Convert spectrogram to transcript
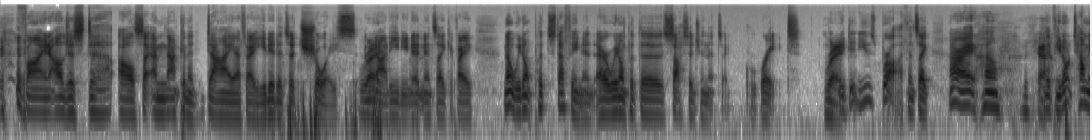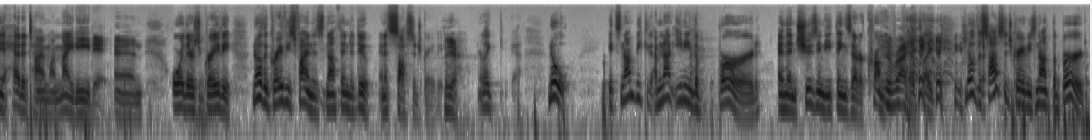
It's like, fine. I'll just, uh, I'll I'm not going to die if I eat it. It's a choice. I'm Right. not eating it. And it's like, if I, no, we don't put stuffing in, or we don't put the sausage in. That's like, great. Right. We did use broth. And it's like, all right, well, Yeah. if you don't tell me ahead of time, I might eat it. And or there's gravy. No, the gravy's fine. It's nothing to do, and it's sausage gravy. Yeah. You're like, no, it's not because I'm not eating the bird and then choosing to eat things that are crumbly. Right. It's like, no, the sausage gravy's not the bird.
